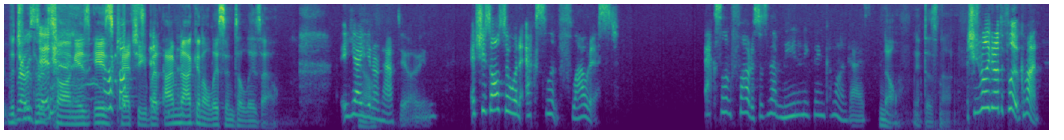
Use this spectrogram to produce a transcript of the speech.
the Truth Hurts Roasted. song is is catchy, but I'm not going to listen to Lizzo. Yeah, you don't have to. I mean, and she's also an excellent flautist. Excellent flautist. Doesn't that mean anything? Come on, guys. No, it does not. She's really good at the flute. Come on.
